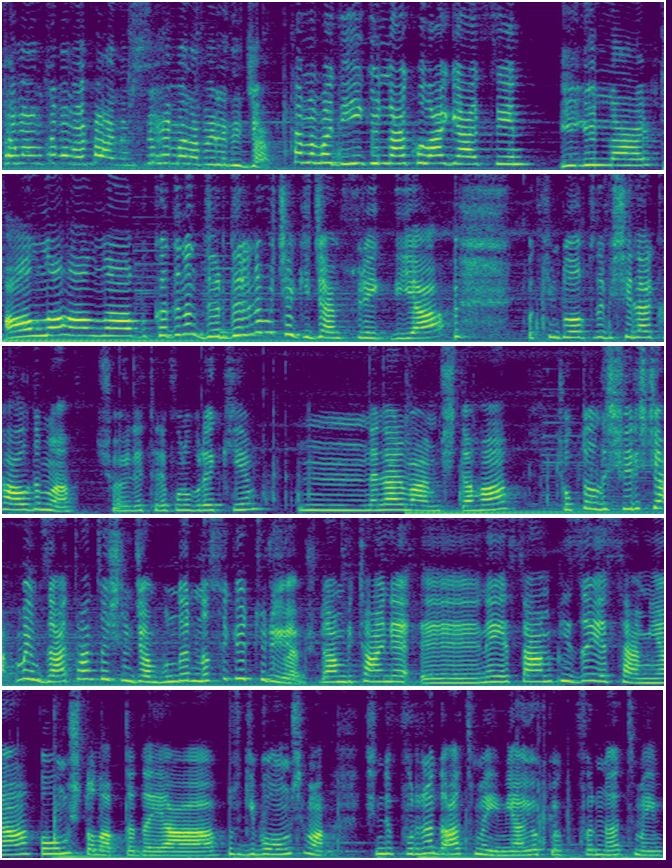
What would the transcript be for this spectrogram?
Tamam tamam efendim size hemen haber edeceğim. Tamam hadi iyi günler kolay gelsin. İyi günler. Allah Allah bu kadının dırdırını mı çekeceğim sürekli ya? Üf, bakayım dolapta da bir şeyler kaldı mı? Şöyle telefonu bırakayım. Hmm, neler varmış daha? Çok da alışveriş yapmayayım. Zaten taşınacağım. Bunları nasıl götürüyor? Şuradan bir tane eee, ne yesem? Pizza yesem ya. Olmuş dolapta da ya. Buz gibi olmuş ama şimdi fırına da atmayayım ya. Yok yok fırına atmayayım.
